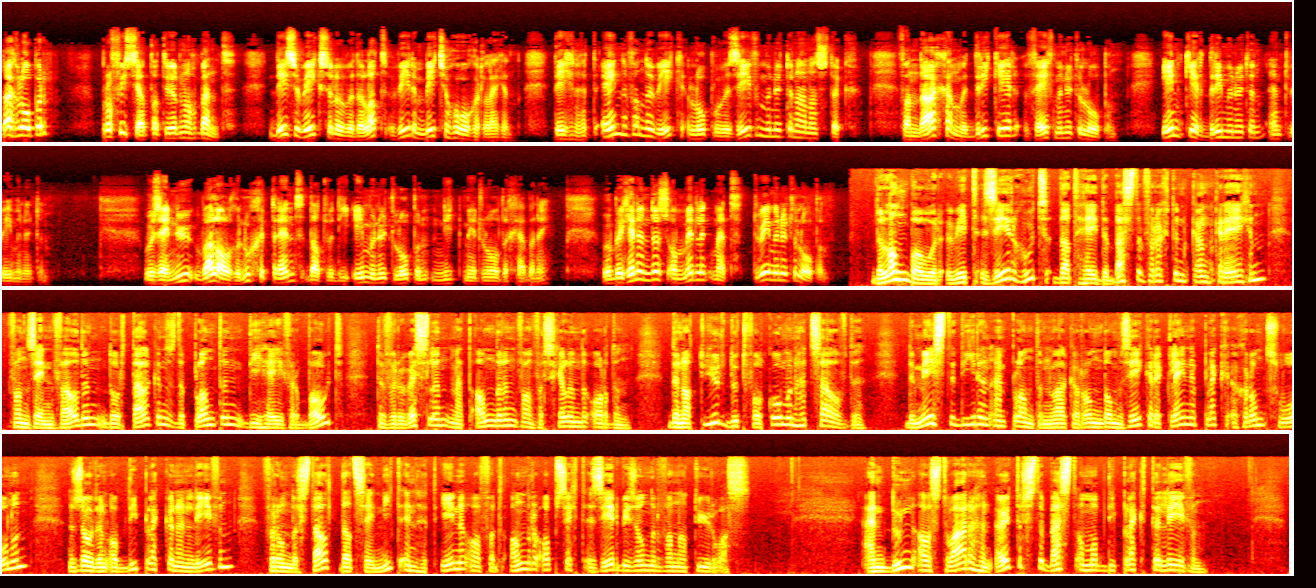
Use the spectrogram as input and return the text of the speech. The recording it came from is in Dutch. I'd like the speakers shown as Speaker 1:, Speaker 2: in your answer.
Speaker 1: Dag loper, proficiat dat u er nog bent. Deze week zullen we de lat weer een beetje hoger leggen. Tegen het einde van de week lopen we zeven minuten aan een stuk. Vandaag gaan we drie keer vijf minuten lopen. Eén keer drie minuten en twee minuten. We zijn nu wel al genoeg getraind dat we die één minuut lopen niet meer nodig hebben. Hè. We beginnen dus onmiddellijk met twee minuten lopen.
Speaker 2: De landbouwer weet zeer goed dat hij de beste vruchten kan krijgen van zijn velden door telkens de planten die hij verbouwt te verwisselen met anderen van verschillende orden. De natuur doet volkomen hetzelfde. De meeste dieren en planten welke rondom zekere kleine plek gronds wonen, zouden op die plek kunnen leven, verondersteld dat zij niet in het ene of het andere opzicht zeer bijzonder van natuur was. En doen als het ware hun uiterste best om op die plek te leven.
